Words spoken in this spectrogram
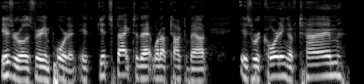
Israel is very important. It gets back to that, what I've talked about is recording of time,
